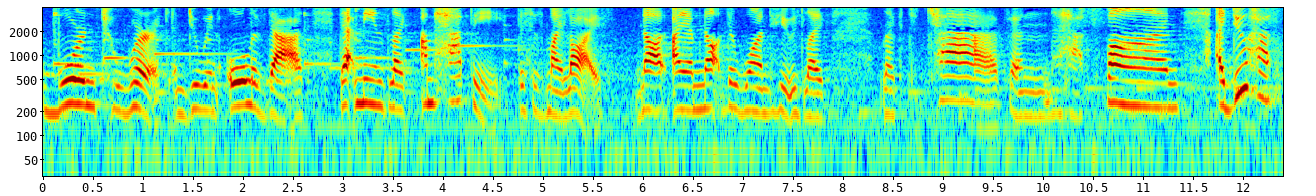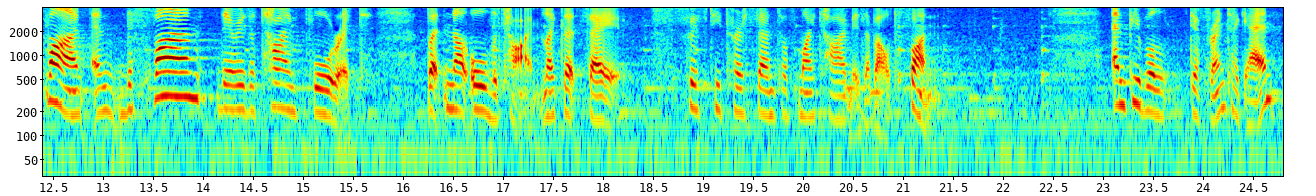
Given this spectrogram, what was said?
born to work and doing all of that that means like i'm happy. This is my life. Not i am not the one who is like like to chat and have fun. I do have fun, and the fun, there is a time for it, but not all the time. Like, let's say 50% of my time is about fun. And people different again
